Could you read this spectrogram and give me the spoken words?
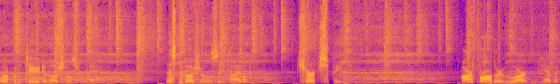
Welcome to Devotionals from Dad. This devotional is entitled Church Speak. Our Father who art in heaven,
